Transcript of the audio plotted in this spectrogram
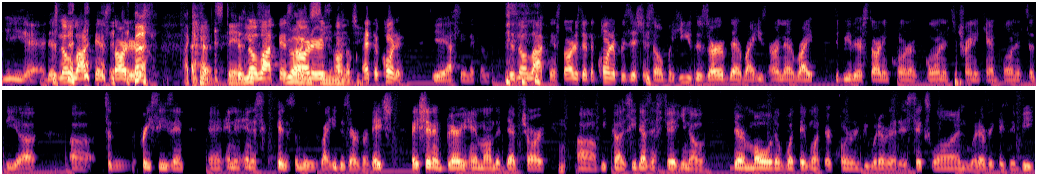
yeah, there's no locked in starters. I can't stand There's you. no locked in starters on that, the G. at the corner. Yeah, I seen that coming. There's no locked in starters at the corner position. So, but he's deserved that right. He's earned that right to be their starting corner going into training camp, going into the uh uh to the preseason, and and, and it's his to lose. Like he deserves it. They sh- they shouldn't bury him on the depth chart uh because he doesn't fit. You know their mold of what they want their corner to be, whatever that is, six one, whatever the case may be.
